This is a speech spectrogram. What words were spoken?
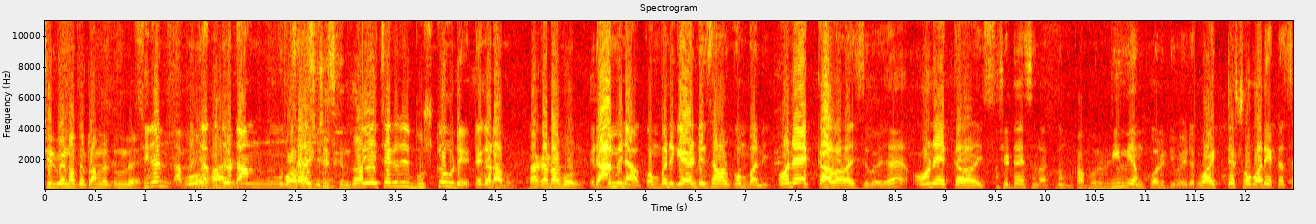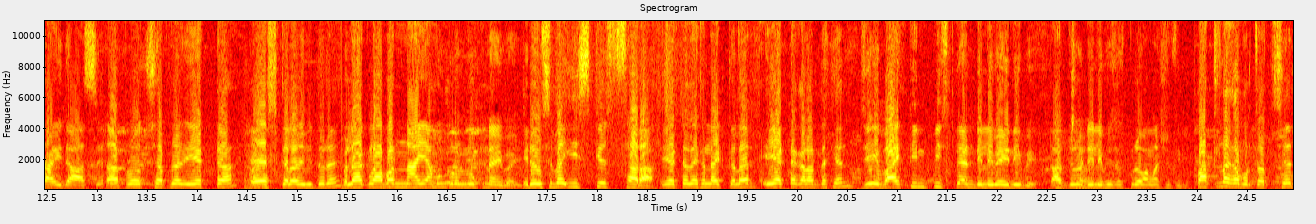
ছিড়বে না তো টানলে টুনলে? সিরেন আপনি যত দূর টান স্টিচ কিন্তু এই চেকে যদি বুসকা উঠে টাকা ডাবল টাকাটা বল এটা আমি না কোম্পানি গ্যারান্টি আছে আমার কোম্পানি অনেক কালার আছে ভাই হ্যাঁ? অনেক কালার আছে সেটা আছে না একদম ভিতরে। প্রিমিয়াম কোয়ালিটি ভাই এটা হোয়াইটটা সবারই একটা চাহিদা আছে। তারপর হচ্ছে আপনার এই একটা অ্যাশ কালারের ভিতরে। ব্ল্যাক লাভার নাই এমন কোনো লুক নাই ভাই। এটা হচ্ছে ভাই স্কেচ ছাড়া। এই একটা দেখেন লাইট কালার এই একটা কালার দেখেন যে ভাই তিন পিস প্যান্ট ডেলিভারি নিবে। তার জন্য আচ্ছা। ডেলিভারি পুরো বাংলাদেশে ফ্রি পাতলা কাপড় চাচ্ছেন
